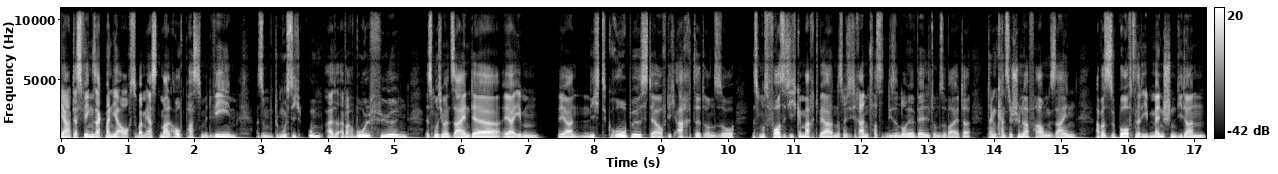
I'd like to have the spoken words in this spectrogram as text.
ja, deswegen sagt man ja auch so beim ersten Mal aufpassen mit wem. Also du musst dich um, also einfach wohlfühlen. Es muss jemand sein, der ja eben ja nicht grob ist, der auf dich achtet und so. Es muss vorsichtig gemacht werden, dass man sich rantastet in diese neue Welt und so weiter. Dann kann es eine schöne Erfahrung sein. Aber super oft sind halt eben Menschen, die dann,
